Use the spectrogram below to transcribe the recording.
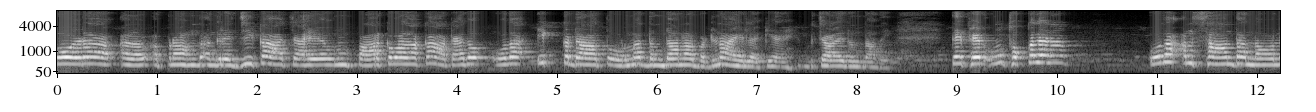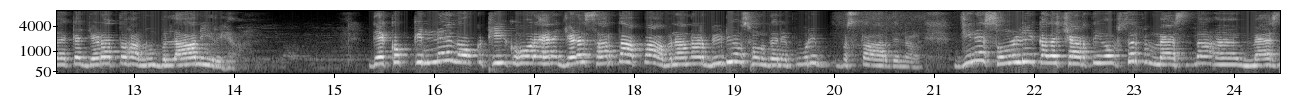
ਉਹ ਜਿਹੜਾ ਅ, ਆਪਣਾ ਹੁੰਦਾ ਅੰਗਰੇਜ਼ੀ ਘਾਹ ਚਾਹੇ ਉਹਨੂੰ ਪਾਰਕ ਵਾਲਾ ਘਾਹ ਕਹਿ ਦੋ ਉਹਦਾ ਇੱਕ ਡਾਲ ਤੋੜਨਾ ਦੰਦਾਂ ਨਾਲ ਵੱਢਣਾ ਐ ਲੈ ਕੇ ਆਏ ਵਿਚਾਲੇ ਦੰਦਾਂ ਦੇ। ਤੇ ਫਿਰ ਉਹਨੂੰ ਥੁੱਕ ਦੇਣਾ ਉਹਦਾ ਇਨਸਾਨ ਦਾ ਨਾਮ ਲੈ ਕੇ ਜਿਹੜਾ ਤੁਹਾਨੂੰ ਬੁਲਾ ਨਹੀਂ ਰਿਹਾ। ਦੇਖੋ ਕਿੰਨੇ ਲੋਕ ਠੀਕ ਹੋ ਰਹੇ ਨੇ, ਜਿਹੜੇ ਸਰਦਾ ਭਾਵਨਾ ਨਾਲ ਵੀਡੀਓ ਸੁਣਦੇ ਨੇ ਪੂਰੀ ਵਿਸਤਾਰ ਦੇ ਨਾਲ। ਜਿਨੇ ਸੁਣ ਲਈ, ਕਦੇ ਛੱਡਤੀ ਉਹ ਸਿਰਫ ਮੈਸ ਦਾ ਮੈਸ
